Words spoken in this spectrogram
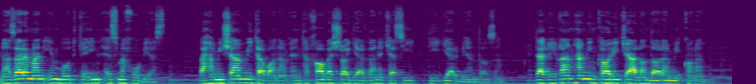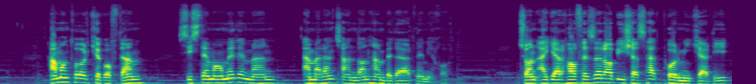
نظر من این بود که این اسم خوبی است و همیشه هم می توانم انتخابش را گردن کسی دیگر بیاندازم دقیقا همین کاری که الان دارم می کنم همانطور که گفتم سیستم عامل من عملا چندان هم به درد نمی‌خورد. چون اگر حافظه را بیش از حد پر می کردید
